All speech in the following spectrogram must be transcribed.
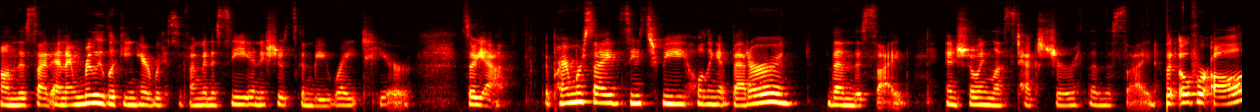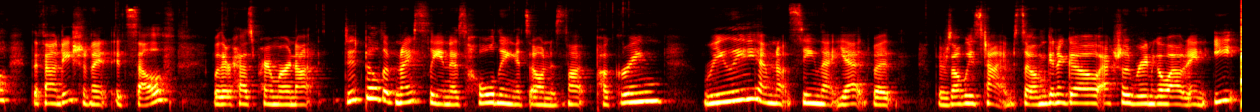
on this side. And I'm really looking here because if I'm gonna see an issue, it's gonna be right here. So yeah, the primer side seems to be holding it better than this side and showing less texture than this side. But overall, the foundation itself, whether it has primer or not, did build up nicely and is holding its own. It's not puckering really. I'm not seeing that yet, but there's always time. So I'm gonna go, actually we're gonna go out and eat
